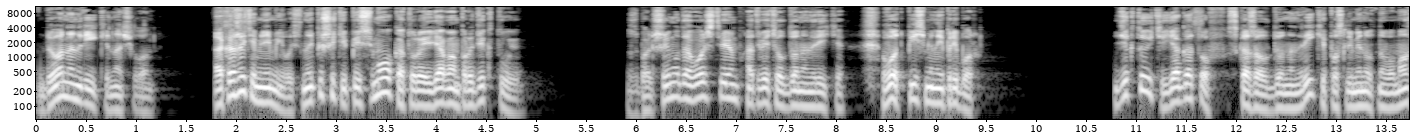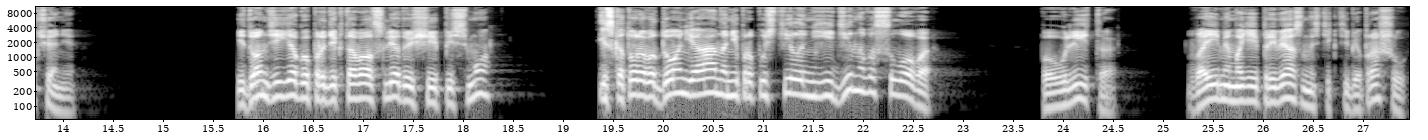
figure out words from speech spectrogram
«Дон Энрике», — начал он, — «окажите мне милость, напишите письмо, которое я вам продиктую». «С большим удовольствием», — ответил Дон Энрике. «Вот письменный прибор». «Диктуйте, я готов», — сказал Дон Энрике после минутного молчания. И Дон Диего продиктовал следующее письмо, из которого Донья Анна не пропустила ни единого слова. «Паулита, во имя моей привязанности к тебе прошу,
